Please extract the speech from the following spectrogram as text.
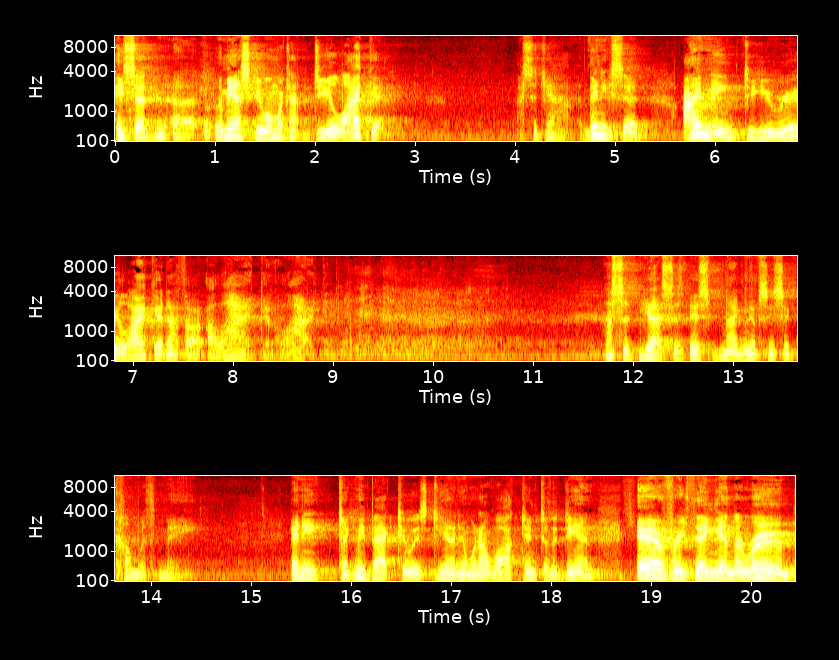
he said, uh, Let me ask you one more time. Do you like it? I said, Yeah. Then he said, I mean, do you really like it? And I thought, I like it, I like it. I said, Yes, it's magnificent. He said, Come with me. And he took me back to his den. And when I walked into the den, everything in the room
